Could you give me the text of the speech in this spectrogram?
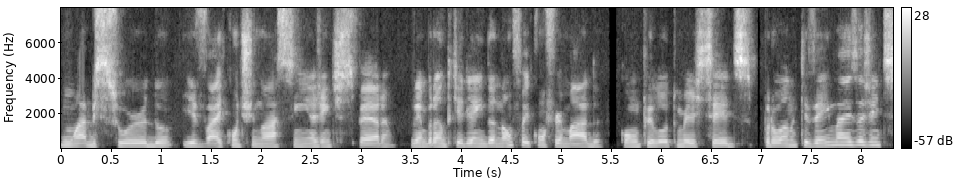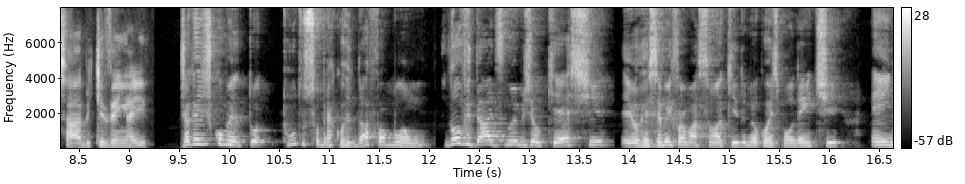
um absurdo e vai continuar assim, a gente espera. Lembrando que ele ainda não foi confirmado como piloto Mercedes pro ano que vem, mas a gente sabe que vem aí. Já que a gente comentou tudo sobre a corrida da Fórmula 1, novidades no MGUcast, eu recebo informação aqui do meu correspondente em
